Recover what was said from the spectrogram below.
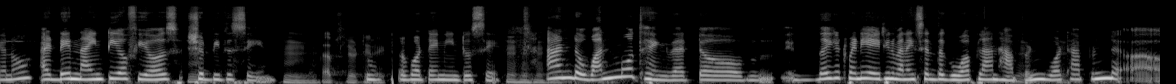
you know? At day 90 of yours should be the same. Hmm, absolutely right. what i mean to say. Hmm, hmm, hmm, and one more thing that um, the year 2018 when i said the goa plan happened what happened uh,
